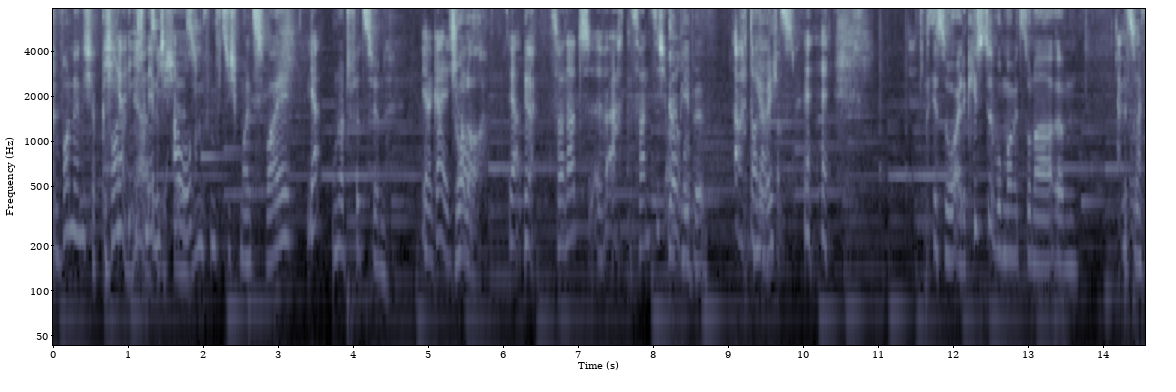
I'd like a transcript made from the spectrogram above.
gewonnen, ich habe gewonnen. Ja, ich jetzt nämlich hab ich, äh, auch. 57 mal 2, Ja, 114. ja, geil. Ich Dollar. auch. Ja, Ja. 228 Ja, Euro. Pepe. Ach, Dollar. Hier rechts ist so eine Kiste, wo man mit so einer, ähm, mit so so einem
